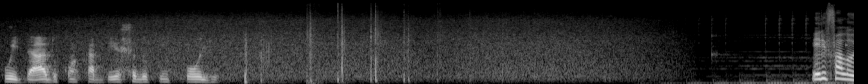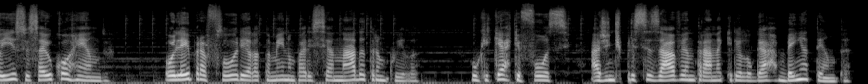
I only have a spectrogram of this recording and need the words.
Cuidado com a cabeça do pimpolho. Ele falou isso e saiu correndo, Olhei para a flor e ela também não parecia nada tranquila. O que quer que fosse, a gente precisava entrar naquele lugar bem atenta.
